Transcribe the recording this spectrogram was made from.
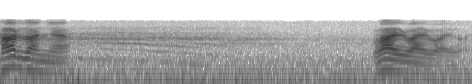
Tarzan ya. Vay vay vay vay.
